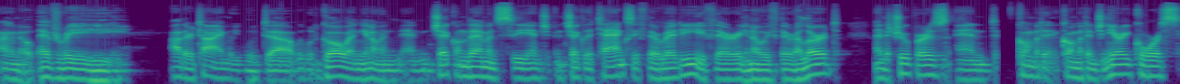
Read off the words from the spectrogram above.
i don't know every other time we would uh, we would go and you know and, and check on them and see and, and, check the tanks if they're ready if they're you know if they're alert and the troopers and combat combat engineering course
